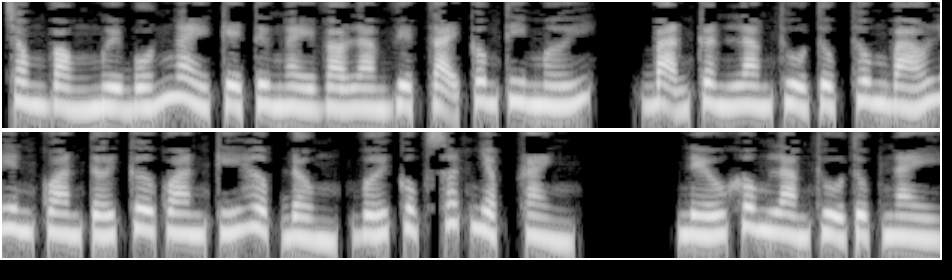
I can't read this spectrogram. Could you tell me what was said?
Trong vòng 14 ngày kể từ ngày vào làm việc tại công ty mới, bạn cần làm thủ tục thông báo liên quan tới cơ quan ký hợp đồng với cục xuất nhập cảnh. Nếu không làm thủ tục này,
